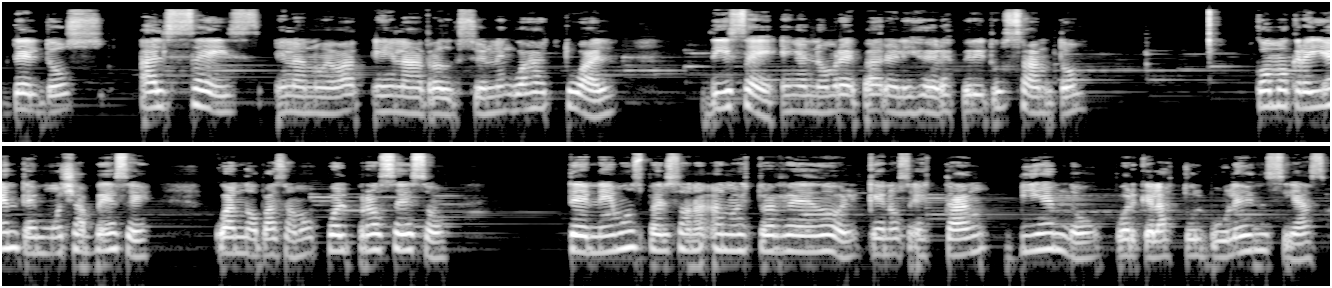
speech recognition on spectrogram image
del 2 al 6, en la, nueva, en la traducción lenguaje actual, dice en el nombre del Padre, el Hijo y el Espíritu Santo, como creyentes muchas veces cuando pasamos por el proceso, tenemos personas a nuestro alrededor que nos están viendo porque las turbulencias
